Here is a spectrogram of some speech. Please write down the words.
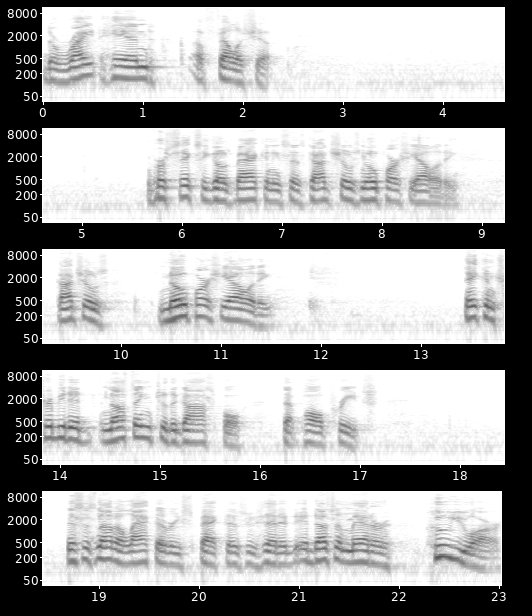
the right hand of fellowship. Verse 6, he goes back and he says, God shows no partiality. God shows no partiality. They contributed nothing to the gospel that Paul preached. This is not a lack of respect, as we said. It, it doesn't matter who you are.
